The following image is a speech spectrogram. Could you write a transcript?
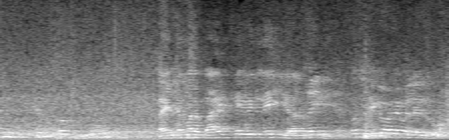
ભાઈ તમારે બાઇક લેવી લઈ ગયો લઈ લીધા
